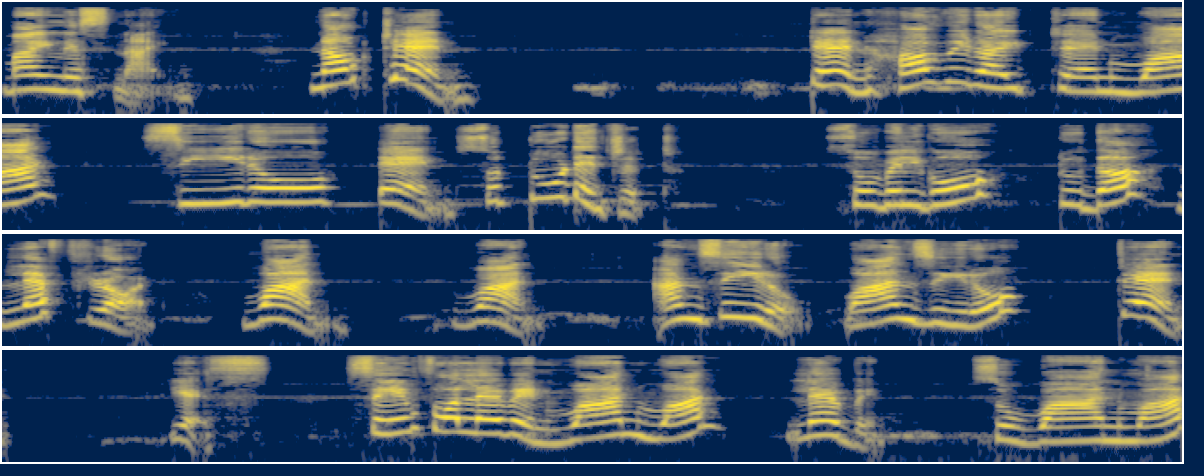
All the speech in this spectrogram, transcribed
minus 9. Now 10. 10. How we write 10? 1, 0, 10. So 2 digit. So we'll go to the left rod. 1, 1 and 0. 1, 0, 10. Yes. Same for 11. 1, 1, 11. So 1, 1,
